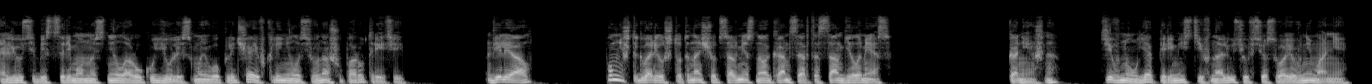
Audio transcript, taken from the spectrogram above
Люся бесцеремонно сняла руку Юли с моего плеча и вклинилась в нашу пару третий. «Велиал, помнишь, ты говорил что-то насчет совместного концерта с ангелами С?» «Конечно», — кивнул я, переместив на Люсю все свое внимание.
